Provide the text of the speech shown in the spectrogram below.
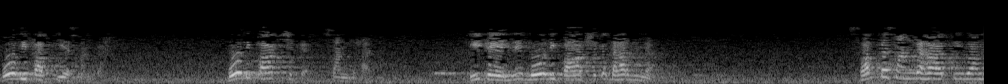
බෝධිපක්ඛිය සංඝහ. බෝධිපාක්ෂික සංඝහයි. ඊට එන්නේ බෝධිපාක්ෂික ධර්ම. සබ්බ සංඝහා කියවම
